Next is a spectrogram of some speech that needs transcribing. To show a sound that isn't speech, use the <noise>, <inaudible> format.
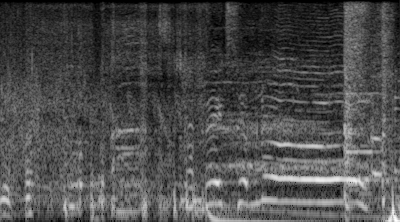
Make some noise.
